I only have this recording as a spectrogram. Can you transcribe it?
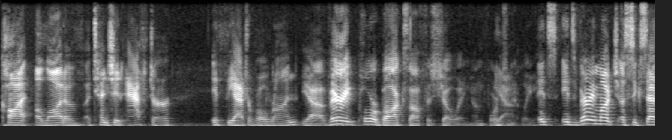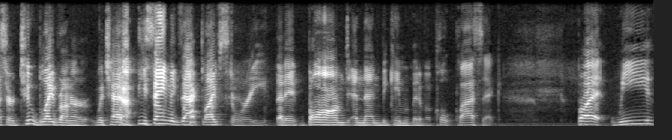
caught a lot of attention after its theatrical run. Yeah, very poor box office showing, unfortunately. Yeah. It's it's very much a successor to Blade Runner, which had yeah. the same exact life story that it bombed and then became a bit of a cult classic. But we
